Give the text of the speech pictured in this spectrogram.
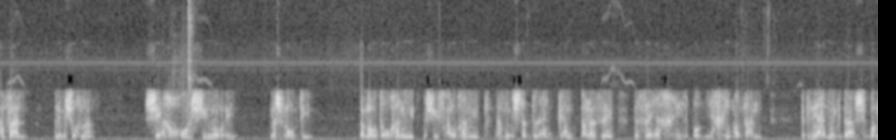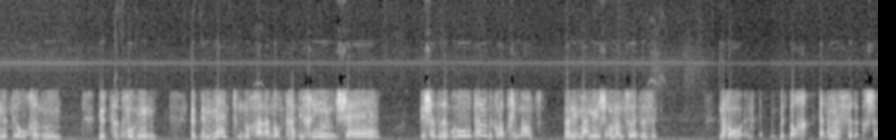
אבל אני משוכנע שיחול שינוי משמעותי במהות הרוחנית, בשאיפה רוחנית, אנחנו נשתדרג גם בפן הזה, וזה יכיל, יכין אותנו לבניית מקדש שבו נהיה יותר רוחניים, יותר גבוהים, ובאמת נוכל לעבור תהליכים שישדרגו אותנו בכל הבחינות. ואני מאמין שהעולם צועד לזה. אנחנו בתוך קטע מהסרט עכשיו.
